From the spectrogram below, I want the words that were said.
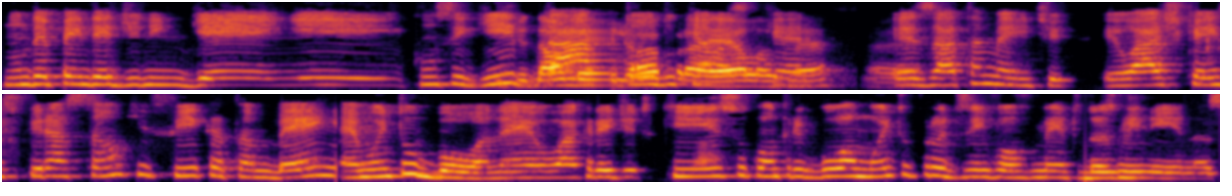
não depender de ninguém e conseguir de dar, dar tudo que elas, elas querem. Né? É. Exatamente. Eu acho que a inspiração que fica também é muito boa, né? Eu acredito que isso contribua muito para o desenvolvimento das meninas.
